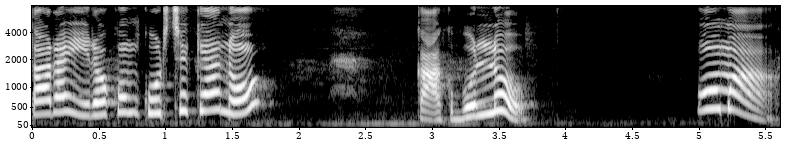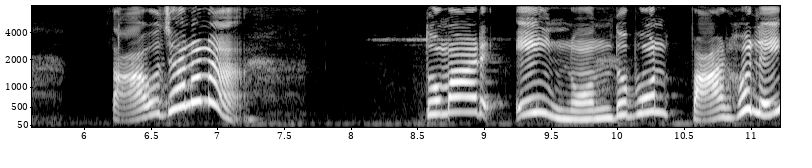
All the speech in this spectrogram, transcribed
তারা এরকম করছে কেন? কাক বলল, ও মা, তাও জানো না? তোমার এই নন্দবন পার হলেই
